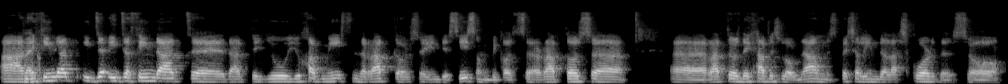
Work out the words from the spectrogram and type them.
Yeah. And yeah. I think that it's a, it's a thing that uh, that you you have missed in the Raptors in the season because uh, Raptors uh, Raptors they have slowed down, especially in the last quarter. So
